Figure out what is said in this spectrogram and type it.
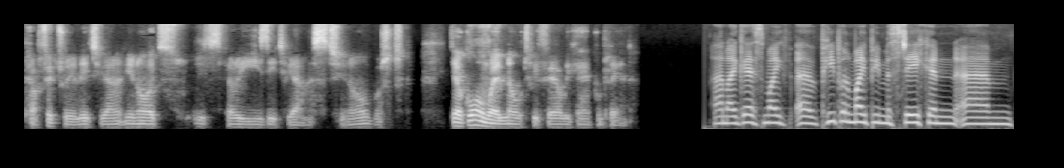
perfect really. To be honest, you know, it's it's very easy to be honest. You know, but they're going well now. To be fair, we can't complain. And I guess my uh, people might be mistaken. Um,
